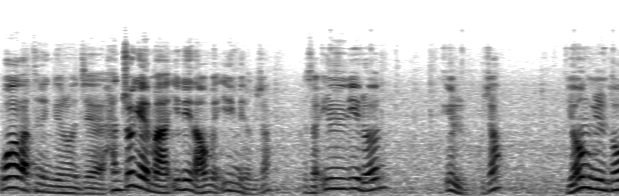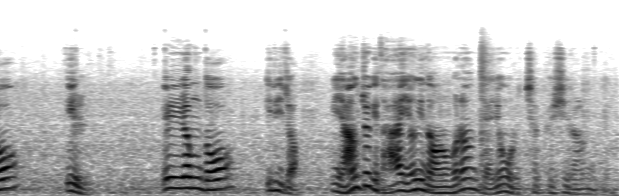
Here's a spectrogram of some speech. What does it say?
오화 같은 경우는 이제 한쪽에만 1이 나오면 1입니다. 그죠? 그래서 1, 1은 1, 그죠? 0, 1도 1, 1, 0도 1이죠. 양쪽이 다 0이 나오는 거는 이제 0으로 체 표시를 하는 거겠네요.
